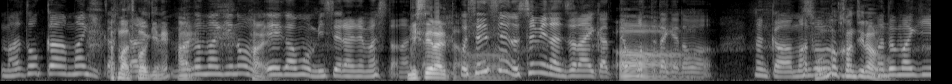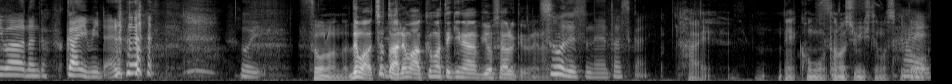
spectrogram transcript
マドカマギか窓 マギね。はい。マドマギのはい。映画も見せられました、なんか見せられた。これ先生の趣味なんじゃないかって思ってたけどなんか窓そんな感じなの？窓マギはなんか深いみたいな。すごい。そうなんだ。でもちょっとあれも悪魔的な描写あるけどね。ね。そうですね。確かにはい。ね今後楽しみにしてますけど、はい。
